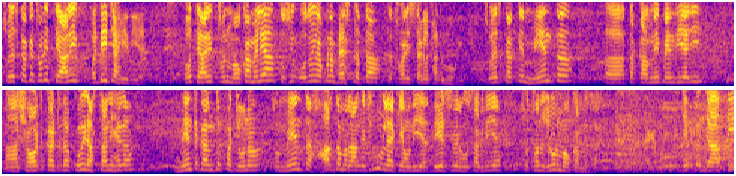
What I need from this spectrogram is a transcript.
ਸੋ ਇਸ ਕਰਕੇ ਥੋੜੀ ਤਿਆਰੀ ਵੱਡੀ ਚਾਹੀਦੀ ਹੈ। ਉਹ ਤਿਆਰੀ ਤੁਹਾਨੂੰ ਮੌਕਾ ਮਿਲਿਆ, ਤੁਸੀਂ ਉਦੋਂ ਹੀ ਆਪਣਾ ਬੈਸਟ ਦਿੱਤਾ ਤੇ ਤੁਹਾਡੀ ਸਟਰਗਲ ਖਤਮ ਹੋ ਗਈ। ਸੋ ਇਸ ਕਰਕੇ ਮਿਹਨਤ ਤਾਂ ਕਰਨੀ ਪੈਂਦੀ ਹੈ ਜੀ। ਸ਼ਾਰਟਕਟ ਦਾ ਕੋਈ ਰਸਤਾ ਨਹੀਂ ਹੈਗਾ। ਮਿਹਨਤ ਕਰਨ ਤੋਂ ਭੱਜੋ ਨਾ, ਸੋ ਮਿਹਨਤ ਹਰਦਮ ਰੰਗ ਜ਼ਰੂਰ ਲੈ ਕੇ ਆਉਂਦੀ ਹੈ, ਦੇਰ ਸਵੇਰ ਹੋ ਸਕਦੀ ਹੈ, ਸੋ ਤੁਹਾਨੂੰ ਜ਼ਰੂਰ ਮੌਕਾ ਮਿਲਦਾ ਹੈ। ਜੇ ਪੰਜਾਬ ਦੀ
